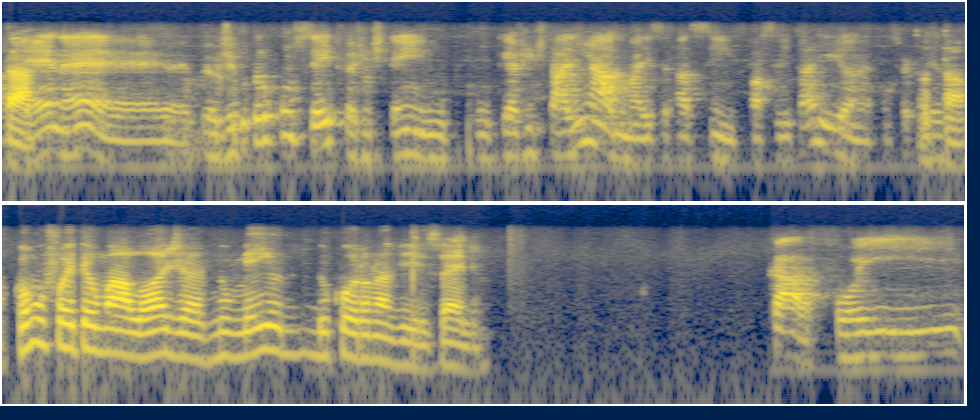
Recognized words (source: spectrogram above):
Tá. Até, né? Eu digo pelo conceito que a gente tem, com que a gente está alinhado, mas assim, facilitaria, né? Com certeza. Total. Como foi ter uma loja no meio do coronavírus, velho? Cara, foi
